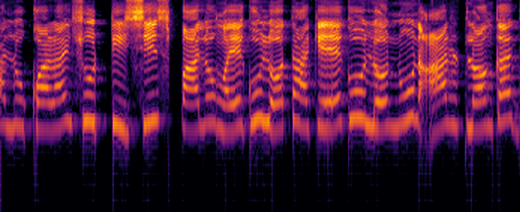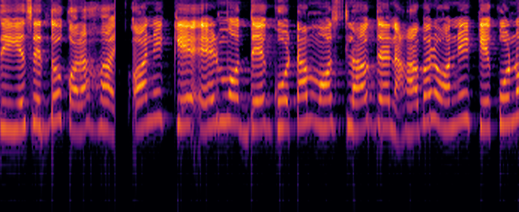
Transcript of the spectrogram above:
আলু কড়াইশুঁটি শীষ, পালং, এগুলো থাকে। এগুলো নুন আর লঙ্কা দিয়ে সেদ্ধ করা হয়। অনেকে এর মধ্যে গোটা মশলাও দেন আবার অনেকে কোনো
